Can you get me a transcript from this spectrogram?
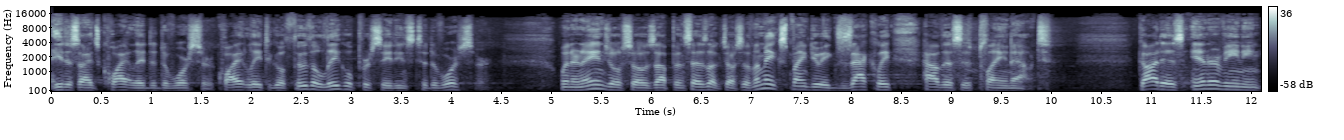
He decides quietly to divorce her, quietly to go through the legal proceedings to divorce her. When an angel shows up and says, Look, Joseph, let me explain to you exactly how this is playing out. God is intervening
